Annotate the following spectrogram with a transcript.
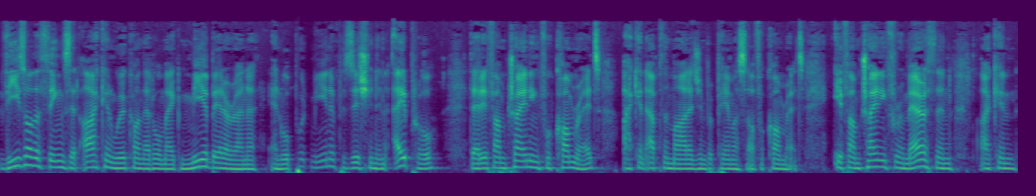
these are the things that I can work on that will make me a better runner and will put me in a position in April that if I'm training for comrades, I can up the mileage and prepare myself for comrades. If I'm training for a marathon, I can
